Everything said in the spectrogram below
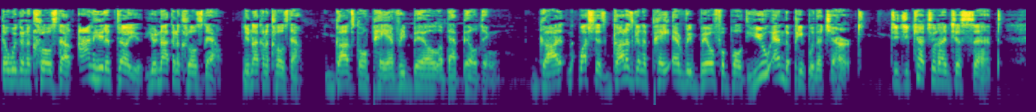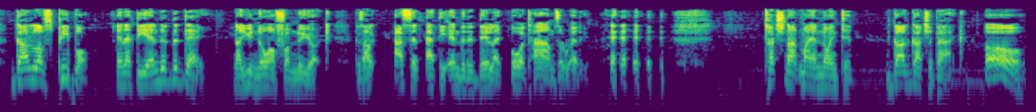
that we're going to close down. I'm here to tell you, you're not going to close down. You're not going to close down. God's going to pay every bill of that building. God, watch this. God is going to pay every bill for both you and the people that you hurt. Did you catch what I just said? God loves people. And at the end of the day, now you know I'm from New York because I, I said at the end of the day like four times already. touch not my anointed. God got your back. Oh,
